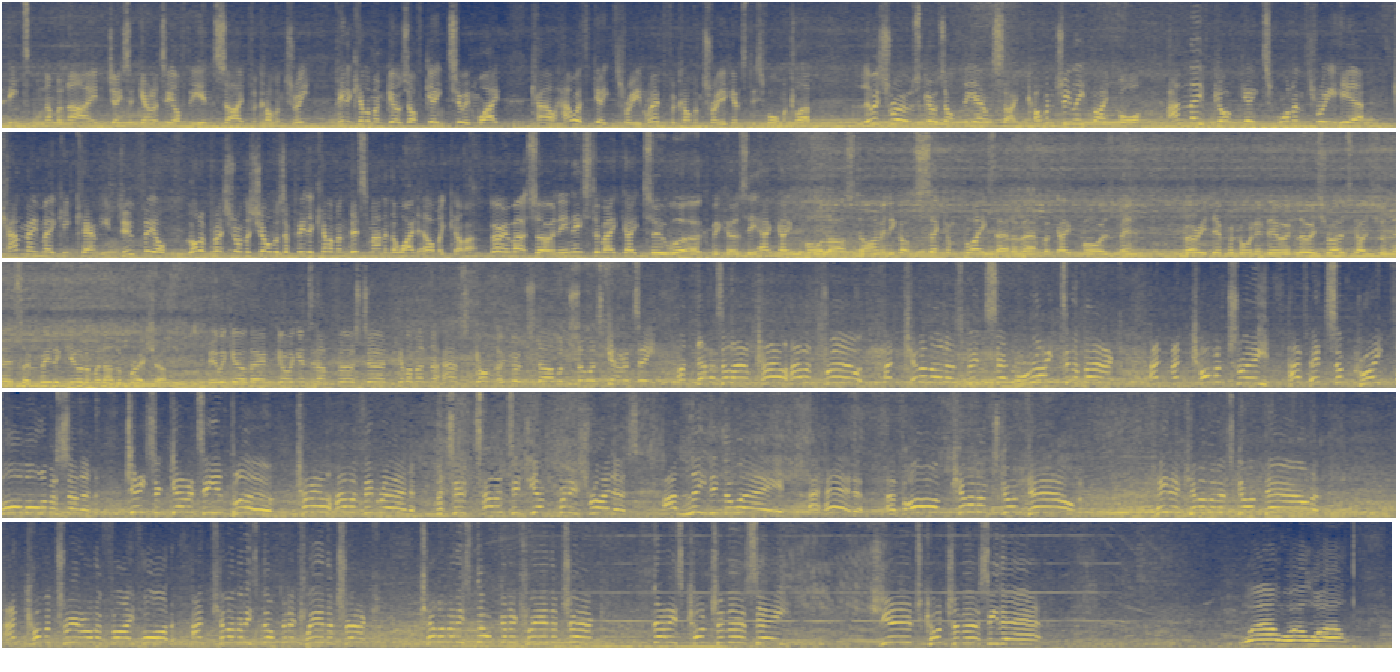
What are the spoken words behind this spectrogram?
heat number nine. Jason Garrity off the inside for Coventry. Peter Kildemand goes off gate two in white. Kyle Howarth gate three in red for Coventry against his former club. Lewis Rose goes off the outside. Coventry lead by four, and they've got gates one and three here. Can they make it count? You do feel a lot of pressure on the shoulders of Peter Kildemand, this man in the white helmet colour. Very much so, and he needs to make gate two work because he had gate four last time and he got second place out of that, but gate four has been very difficult to do, and Lewis Rose goes from there, so Peter Kildemand under pressure. Here we go then, going into that first turn. Kildemand has got a good start, but so has Garrity, and that has allowed Kyle Howarth through, and Kildemand has been sent right to the back, and, and Coventry have hit some great form all of a sudden. Jason Garrity in blue, Kyle Howarth in red, the two talented young British riders are leading the way ahead of, oh, Kildemand's gone down, Peter Kildemand has gone down, and Coventry are on a 5-1 and Kildemand is not going to clear the track. Kildemand is not going to clear the track. That is controversy. Huge controversy there. Well, well, well.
